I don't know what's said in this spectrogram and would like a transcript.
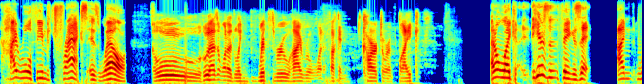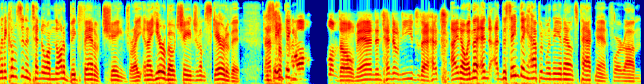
Hyrule themed tracks as well. Oh, who hasn't wanted to like rip through Hyrule on a fucking cart or a bike? I don't like. Here's the thing: is that I'm when it comes to Nintendo, I'm not a big fan of change, right? And I hear about change, and I'm scared of it. The That's same the thing. problem. though, man. Nintendo needs that. I know, and the, and uh, the same thing happened when they announced Pac-Man for um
